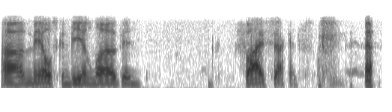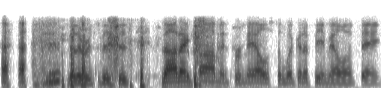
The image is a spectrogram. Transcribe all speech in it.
Uh, males can be in love in five seconds. in other words, this is not uncommon for males to look at a female and think,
